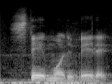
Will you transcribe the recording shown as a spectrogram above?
stay motivated.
